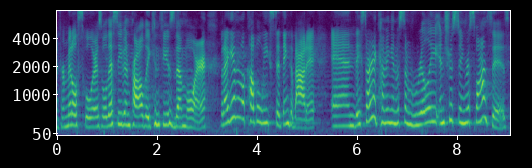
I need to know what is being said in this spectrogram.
And for middle schoolers, well, this even probably confused them more. But I gave them a couple weeks to think about it, and they started coming in with some really interesting responses.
